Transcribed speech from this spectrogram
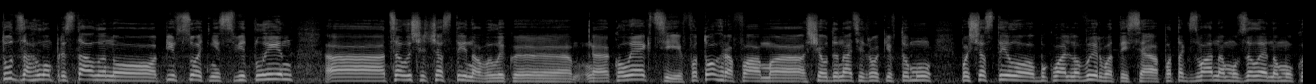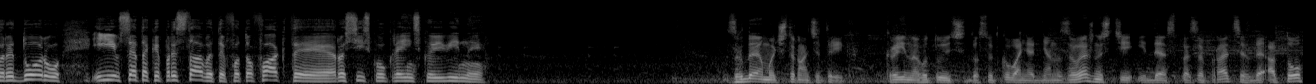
Тут загалом представлено півсотні світлин. Е, Це лише частина великої е, колекції. Фотографам е, ще 11 років тому пощастило буквально вирватися по так званому зеленому коридору і все таки представити фотофакти російсько-української війни. Згадаємо 14 рік. Країна готується до святкування Дня Незалежності, іде спецоперація, де АТО,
